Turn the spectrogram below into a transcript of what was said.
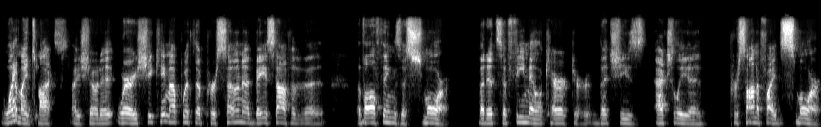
One I of my talks i showed it where she came up with a persona based off of a of all things a s'more but it's a female character but she's actually a personified s'more.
